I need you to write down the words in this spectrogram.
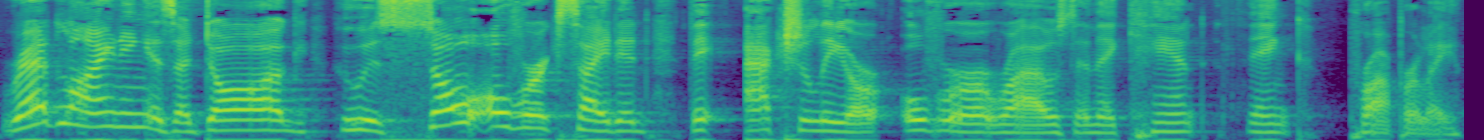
Redlining is a dog who is so overexcited, they actually are over aroused and they can't think properly.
